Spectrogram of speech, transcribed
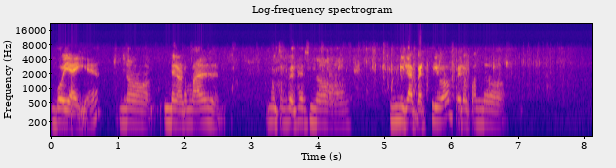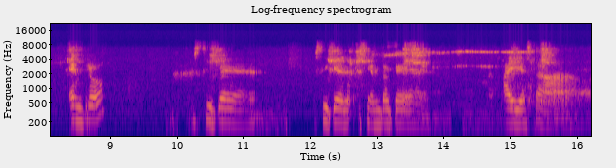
voy ahí, ¿eh? No, de normal muchas veces no ni la percibo, pero cuando entro sí que sí que siento que ahí está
